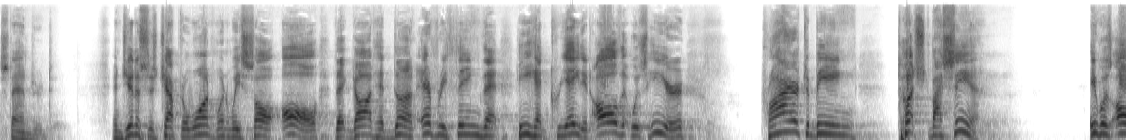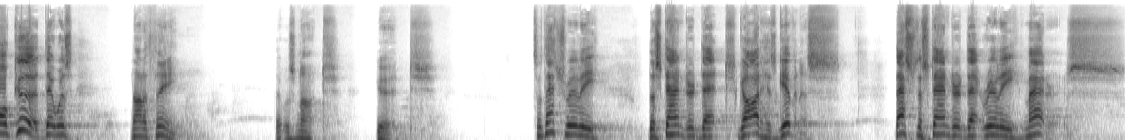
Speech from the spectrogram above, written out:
standard. In Genesis chapter 1, when we saw all that God had done, everything that He had created, all that was here prior to being touched by sin, it was all good. There was not a thing that was not good. So that's really the standard that God has given us. That's the standard that really matters.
